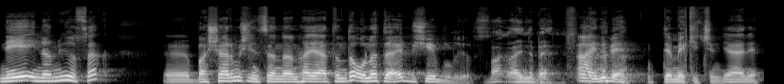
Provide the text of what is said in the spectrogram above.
Neye inanıyorsak e, başarmış insanların hayatında ona dair bir şey buluyoruz. Bak aynı ben. Aynı ben demek için. Yani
